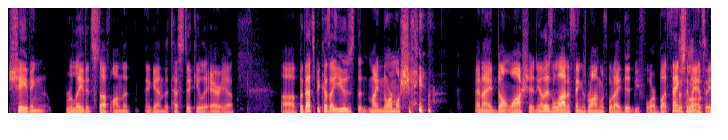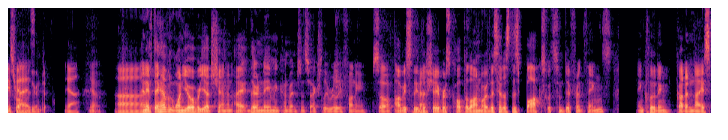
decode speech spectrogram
shaving related stuff on the again the testicular area. Uh, but that's because I used the, my normal shaver and I don't wash it. You know, there's a lot of things wrong with what I did before. But thanks There's to Manscaped, guys. with you. in Yeah. Yeah. Uh, And if they haven't won you over yet, Shannon, I, their naming conventions are actually really funny. So obviously Okay. the shaver's called the lawnmower. They sent us this box with some different things, including got a nice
